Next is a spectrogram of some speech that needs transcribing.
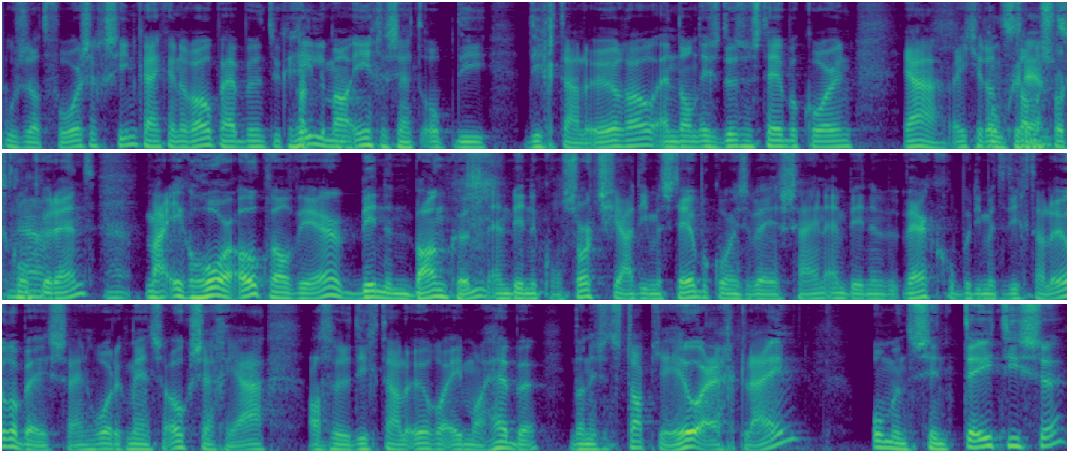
hoe ze dat voor zich zien. Kijk, in Europa hebben we natuurlijk helemaal ingezet op die digitale euro. En dan is dus een stablecoin, ja, weet je, dat is dan een Concurrent. soort Ja. concurrent. Ja. Maar ik hoor ook wel weer binnen banken en binnen consortia die met stablecoins bezig zijn en binnen werkgroepen die met de digitale euro bezig zijn, hoor ik mensen ook zeggen, ja, als we de digitale euro eenmaal hebben, dan is het stapje heel erg klein om een synthetische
